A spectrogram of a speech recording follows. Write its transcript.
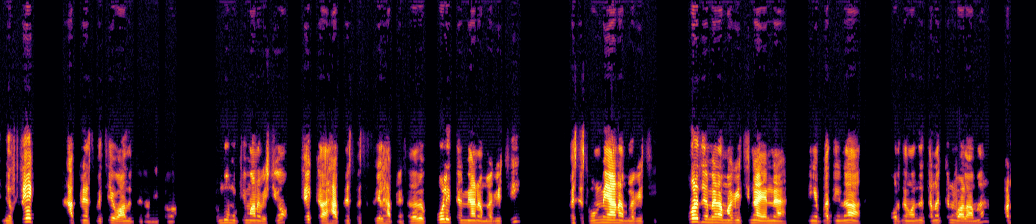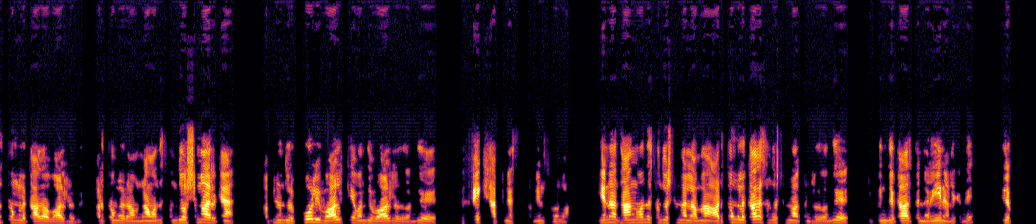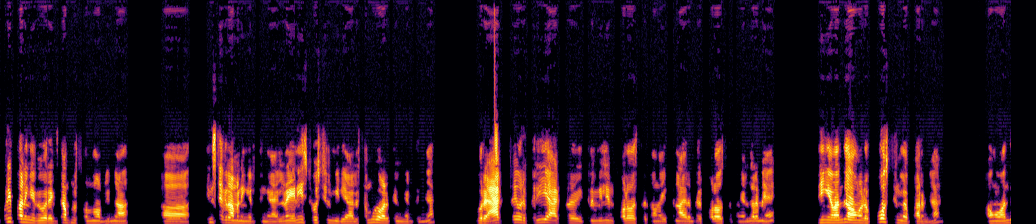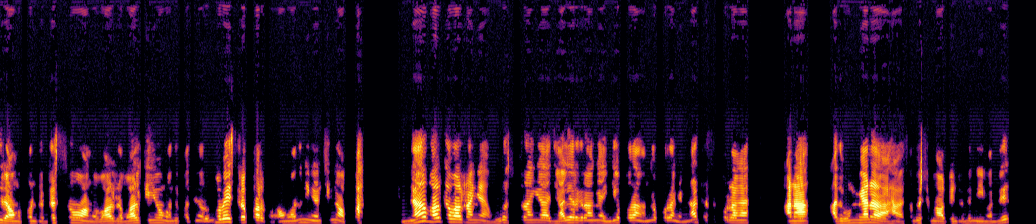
இந்த ஃபேக் ஹேப்பினஸ் வச்சே வாழ்ந்துட்டு இருக்காங்க இப்பலாம். ரொம்ப முக்கியமான விஷயம். Fake happiness versus real happiness. அதாவது போலித்தன்மையான மகிழ்ச்சி வெர்சஸ் உண்மையான மகிழ்ச்சி. போலித்தன்மையான மகிழ்ச்சினா என்ன? நீங்க பார்த்தீங்கன்னா, ஒருத்தங்க வந்து தனக்குன்னு வாழாம, அடுத்தவங்களுக்காக வாழ்றது. அடுத்தவங்கள நான் நான் வந்து சந்தோஷமா இருக்கேன். அப்படின்னு வந்து ஒரு போலி வாழ்க்கைய வந்து வாழ்றது வந்து ஃபேக் ஹாப்பினஸ் அப்படின்னு சொல்லலாம். ஏன்னா, தாங்க வந்து சந்தோஷமா இல்லாம, அடுத்தவங்களுக்காக சந்தோஷமாக்குன்றது வந்து இப்ப இந்த காலத்துல நெறைய நடக்குது. இத குறிப்பா நீங்க ஒரு எக்ஸாம்பிள் சொல்லணும் அப்படின்னா, ஆ Instagramம நீங்க எடுத்துங்க. இல்லன்னா எனி சோசியல் மீடியா இல்ல சமூக வலைத்தளம் நீங்க எடுத்துங்க. ஒரு ஆக்டரே ஒரு பெரிய ஆக்டர் இத்தனை மில்லியன் ஃபாலோவர்ஸ் இருக்காங்க. இத்தன 1000 பேர் ஃபாலோவர்ஸ் இருக்காங்க. எல்லாருமே நீங்க வந்து அவங்களோட போஸ்டிங்ல பாருங்க. அவங்க வந்து அவங்க பண்ற ட்ரெஸ்ஸும், அவங்க வாழ்ற வாழ்க்கையும் வந்து பார்த்தீங்கன்னா, ரொம்பவே சிறப்பா இருக்கும். அவங்க வந்து நீங்க நினச்சிங்கன்னா அப்பா! என்ன வாழ்க்கை வாழ்றாய்ங்க. ஊர சுத்துறாய்ங்க, ஜாலியா இருக்கிறாங்க, இங்க போறாங்க, அங்க போறாங்க, என்ன ட்ரெஸ் போடுறாங்க. ஆனா, அது உண்மையான ஹ சந்தோஷமா அப்படின்றது நீ வந்து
